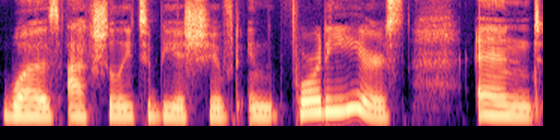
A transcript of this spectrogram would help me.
was actually to be achieved in 40 years. And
